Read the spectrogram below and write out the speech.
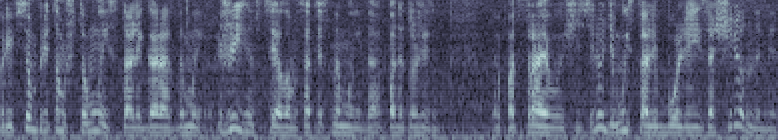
При всем при том, что мы стали гораздо мы, жизнь в целом, соответственно мы, да, под эту жизнь подстраивающиеся люди, мы стали более изощренными.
